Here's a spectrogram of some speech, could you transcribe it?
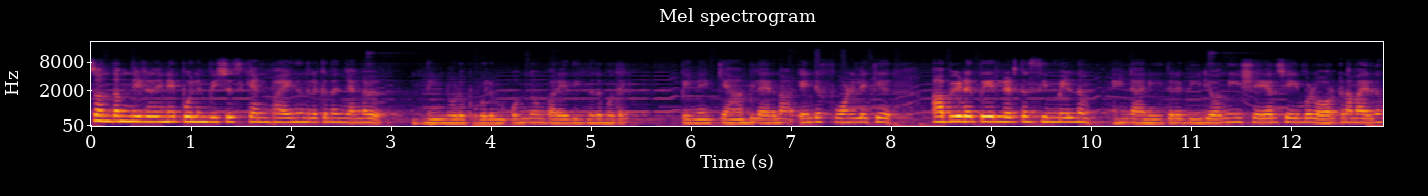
സ്വന്തം നിഴലിനെ പോലും വിശ്വസിക്കാൻ ഭയന്ന് നിൽക്കുന്ന ഞങ്ങൾ നിന്നോട് പോലും ഒന്നും പറയാതിരുന്നത് മുതൽ പിന്നെ ക്യാമ്പിലായിരുന്ന എന്റെ ഫോണിലേക്ക് അബിയുടെ പേരിലെടുത്ത സിമ്മിൽ നിന്നും എന്റെ അനിയത്തിയുടെ വീഡിയോ നീ ഷെയർ ചെയ്യുമ്പോൾ ഓർക്കണമായിരുന്നു.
